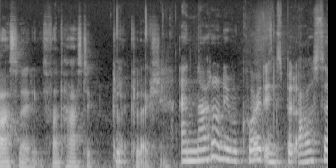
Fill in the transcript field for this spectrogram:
fascinating, fantastic co- Yeah. collection. and not only recordings but also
